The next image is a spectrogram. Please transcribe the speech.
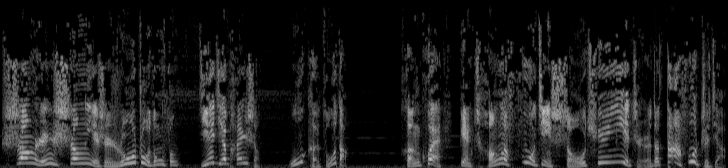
商人生意是如祝东风，节节攀升，无可阻挡，很快便成了附近首屈一指的大富之家。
